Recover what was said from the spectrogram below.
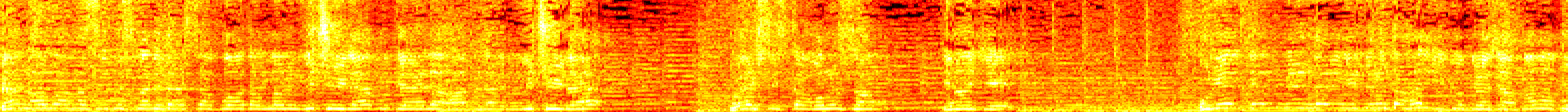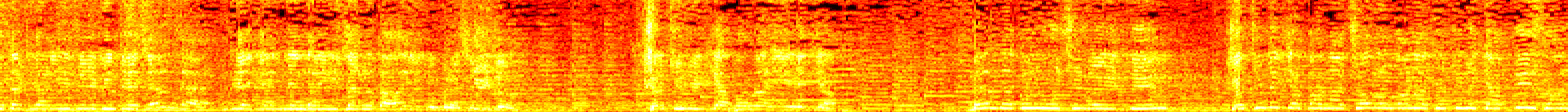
Ben Allah nasip kısmet ederse bu adamların gücüyle, bu değerli abilerimin gücüyle mecliste olursam inan ki Buraya gelmeyenlerin yüzünü daha iyi güldüreceğim ama buradakilerin yüzünü güldüreceğim de buraya gelmeyenlerin yüzünü daha iyi güldüreceğim. Kötülük yapana iyilik yap. Ben de bunun için öğütlüyüm. Kötülük yapana, Çorum bana kötülük yaptıysan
